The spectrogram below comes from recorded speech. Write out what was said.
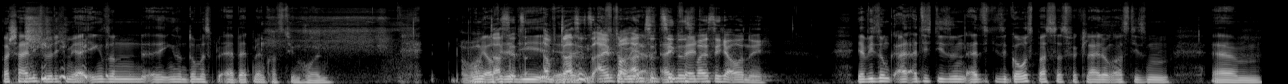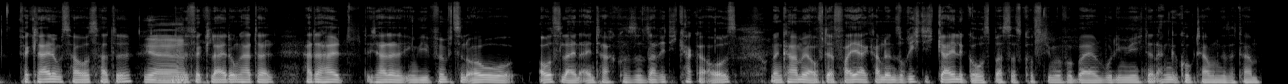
wahrscheinlich würde ich mir irgend so ein, irgend so ein dummes äh, Batman-Kostüm holen. Aber ob das, jetzt, die, ob das äh, jetzt einfach Story anzuziehen ist, weiß ich auch nicht. Ja, wie so, als ich, diesen, als ich diese Ghostbusters-Verkleidung aus diesem ähm, Verkleidungshaus hatte, ja, ja. diese Verkleidung hatte halt, hatte halt, ich hatte halt irgendwie 15 Euro Ausleihen einen Tag, kostet, sah richtig kacke aus. Und dann kam ja auf der Feier, kamen dann so richtig geile Ghostbusters-Kostüme vorbei und wo die mich dann angeguckt haben und gesagt haben,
